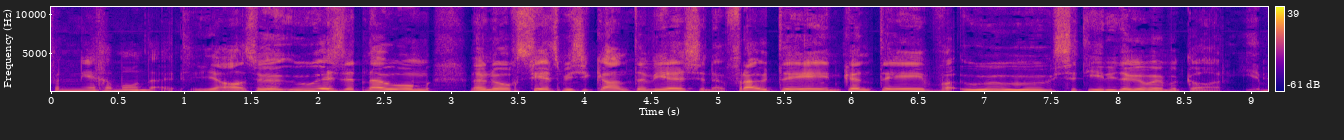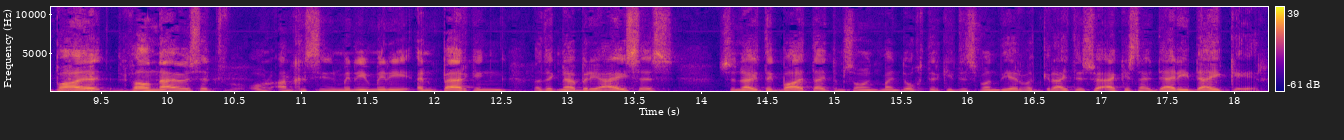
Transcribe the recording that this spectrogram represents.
vir 9 maande uit. Ja, so ja. hoe is dit nou om nou nog steeds musikant te wees en nou vrou te hê en kind te hê? Hoe hoe sit hierdie dinge bymekaar? Baie wel nou is dit aangesien met die met die inperking dat ek nou by die huis is. So nou het ek baie tyd om saam met my dogtertjie te spandeer wat great is. So ek is nou daddy daycare.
